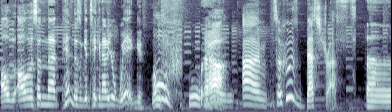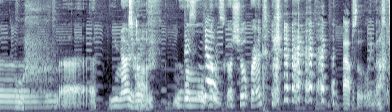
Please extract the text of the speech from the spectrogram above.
All, all of a sudden, that pin doesn't get taken out of your wig. Oof. Ooh, Yeah. um, so who's best dressed? ow. Um, uh, you know Tough. who. There's Oh, no- It's got a shortbread. Absolutely not.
